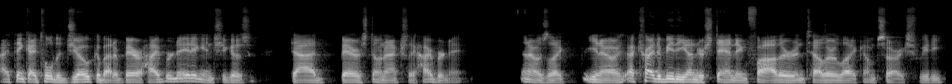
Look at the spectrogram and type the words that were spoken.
I think I told a joke about a bear hibernating, and she goes, Dad, bears don't actually hibernate. And I was like, you know, I tried to be the understanding father and tell her, like, I'm sorry, sweetie,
